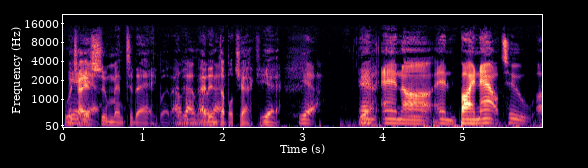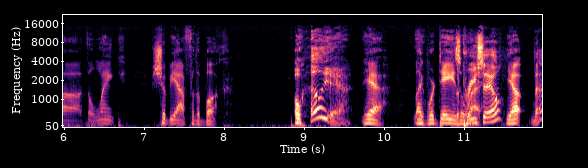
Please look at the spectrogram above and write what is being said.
which Yeah, I yeah. assume meant today, but I Okay, didn't okay, I didn't okay. double check. Yeah. Yeah. Yeah. And and uh and by now too, uh, the link should be out for the book. Oh hell yeah! Yeah. Like we're days The away. pre-sale? Yep. Nice.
